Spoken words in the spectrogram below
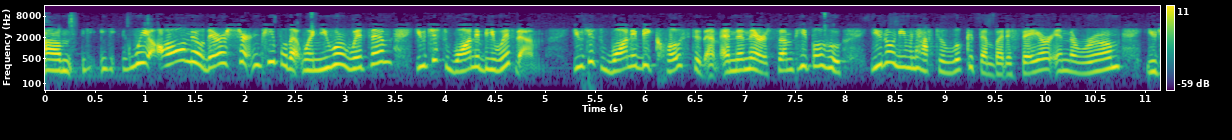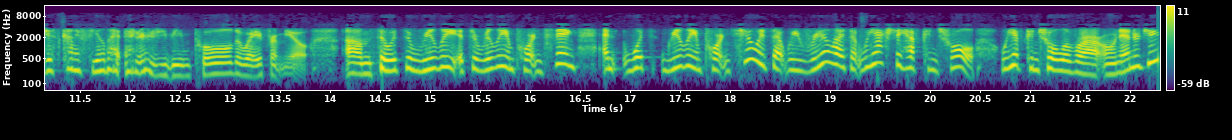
Um, we all know there are certain people that when you are with them, you just want to be with them you just want to be close to them. And then there are some people who you don't even have to look at them, but if they are in the room, you just kind of feel that energy being pulled away from you. Um, so it's a really, it's a really important thing. And what's really important too is that we realize that we actually have control. We have control over our own energy,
